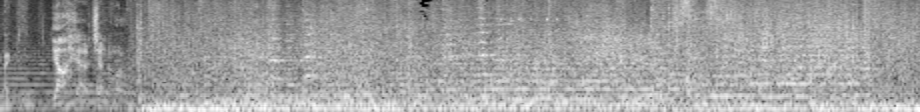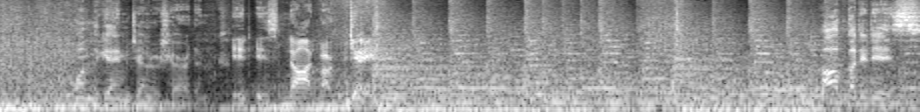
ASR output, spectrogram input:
What I've? Ja, Herr General. You won the game, General Sheridan. It is not a game! Ah, but it is.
